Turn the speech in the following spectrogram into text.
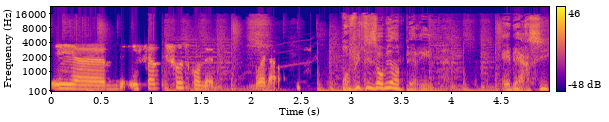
et, euh, et, faire des choses qu'on aime. Voilà. Profitez-en bien, Perrine. Et merci.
